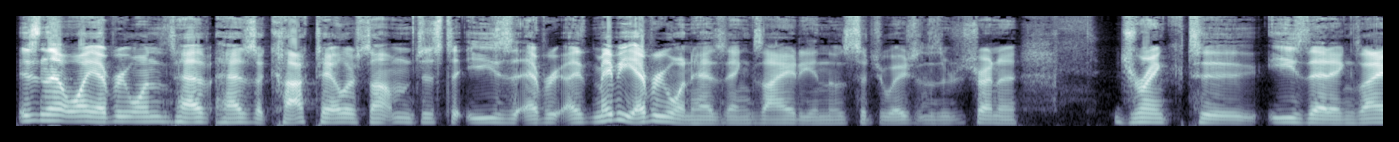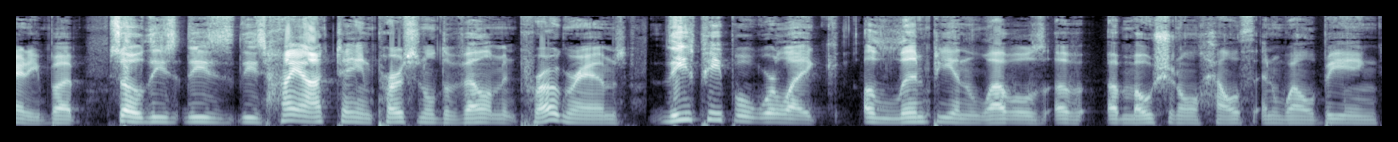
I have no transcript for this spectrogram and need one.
isn't that why everyone have has a cocktail or something just to ease every maybe everyone has anxiety in those situations. They're just trying to drink to ease that anxiety. But so these these these high octane personal development programs, these people were like Olympian levels of emotional health and well being,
